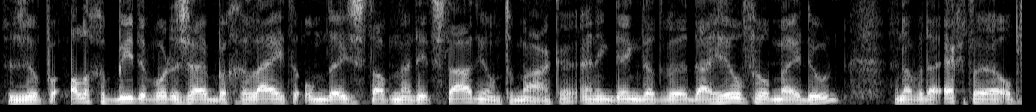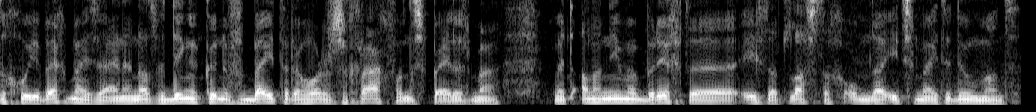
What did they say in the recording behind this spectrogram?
Dus op alle gebieden worden zij begeleid om deze stap naar dit stadion te maken. En ik denk dat we daar heel veel mee doen. En dat we daar echt eh, op de goede weg mee zijn. En als we dingen kunnen verbeteren, horen ze graag van de spelers. Maar met anonieme berichten is dat lastig om daar iets mee te doen. Want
